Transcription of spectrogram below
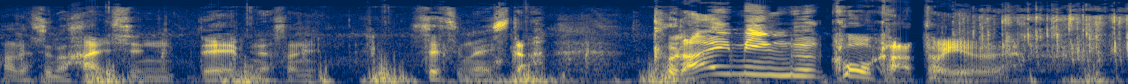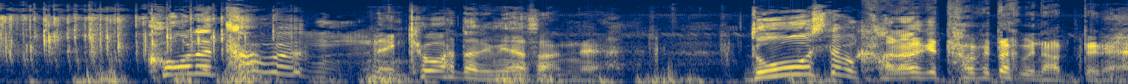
私の配信で皆さんに説明した、プライミング効果という、これ多分ね、今日あたり皆さんね、どうしても唐揚げ食べたくなってね、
